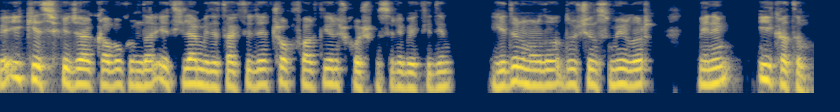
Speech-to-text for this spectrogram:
ve ilk kez çıkacağı Kabakum'dan etkilenmediği takdirde çok farklı yarış koşmasını beklediğim 7 numaralı Duchess Müller benim ilk atım.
